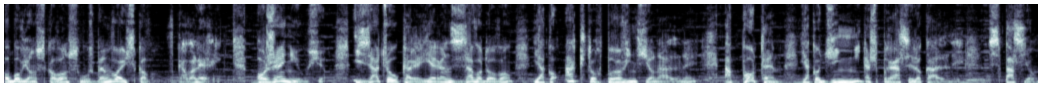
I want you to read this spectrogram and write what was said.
obowiązkową służbę wojskową w kawalerii. Ożenił się i zaczął karierę zawodową jako aktor prowincjonalny, a potem jako dziennikarz prasy lokalnej. Z pasją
